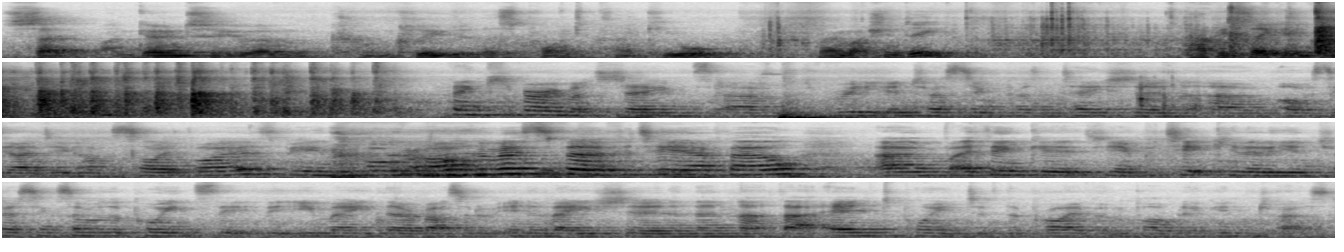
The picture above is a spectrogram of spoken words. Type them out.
So I'm going to um, conclude at this point. Thank you all very much indeed. Happy to take any questions. Thank you very much, James. Um, really interesting presentation. Um, obviously, I do have a slight bias being the corporate archivist for, for TFL. Um, I think it's you know particularly interesting some of the points that, that you made there about sort of innovation and then that, that end point of the private and public interest.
